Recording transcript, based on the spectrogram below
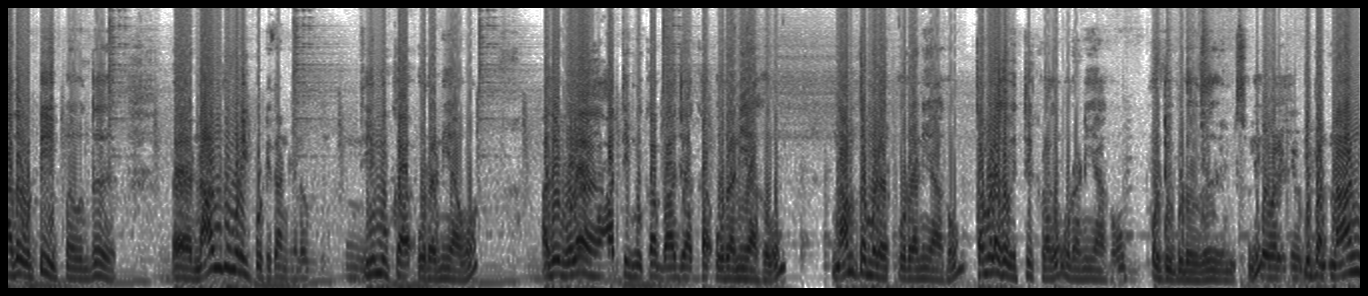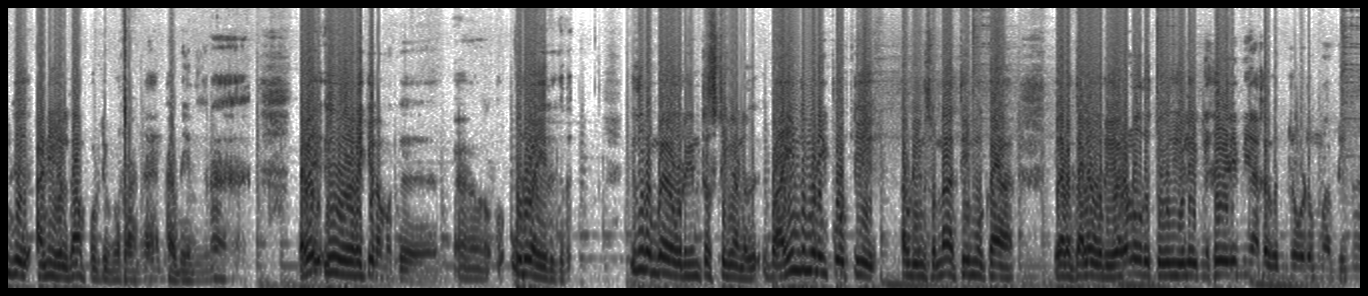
அதை ஒட்டி இப்ப வந்து நான்கு முனை போட்டி தான் நிலவுது. திமுக ஒரு அணியாகவும் அதே போல அதிமுக பாஜக ஒரு அணியாகவும் நாம் தமிழர் ஒரு அணியாகவும் தமிழக வெற்றி கழகம் ஒரு அணியாகவும் போட்டி போடுவது என்று சொல்லி இப்போ நான்கு அணிகள் தான் போட்டி போடுறாங்க அப்படிங்கிற வரை இது வரைக்கும் நமக்கு அஹ், உருவாகிருக்குது இது ரொம்ப ஒரு இன்ட்ரெஸ்டிங்கானது இப்ப ஐந்து முனை போட்டி அப்படின்னு சொன்னா திமுக ஏறத்தாழ ஒரு இருநூறு தொகுதிகளை மிக எளிமையாக வென்றுவிடும் அப்படின்னு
